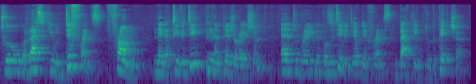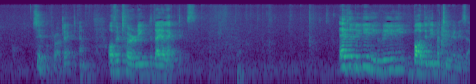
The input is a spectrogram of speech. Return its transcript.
to rescue difference from negativity and pejoration and to bring the positivity of difference back into the picture. Simple project um, overturning the dialectics. At the beginning, really, bodily materialism,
